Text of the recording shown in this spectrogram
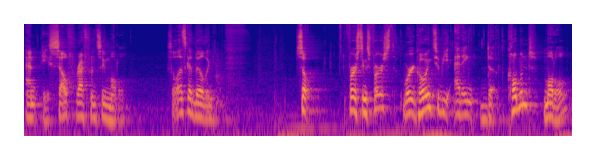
and a self-referencing model. So let's get building. So first things first, we're going to be adding the comment model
